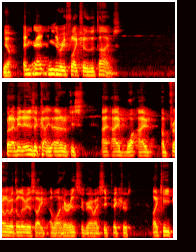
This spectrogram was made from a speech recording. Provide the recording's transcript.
Yeah, and, and he's a reflection of the times. But I mean, it is a kind. I don't know if you. I, I, I I'm friendly with Olivia, so I, I'm on her Instagram. I see pictures. Like he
